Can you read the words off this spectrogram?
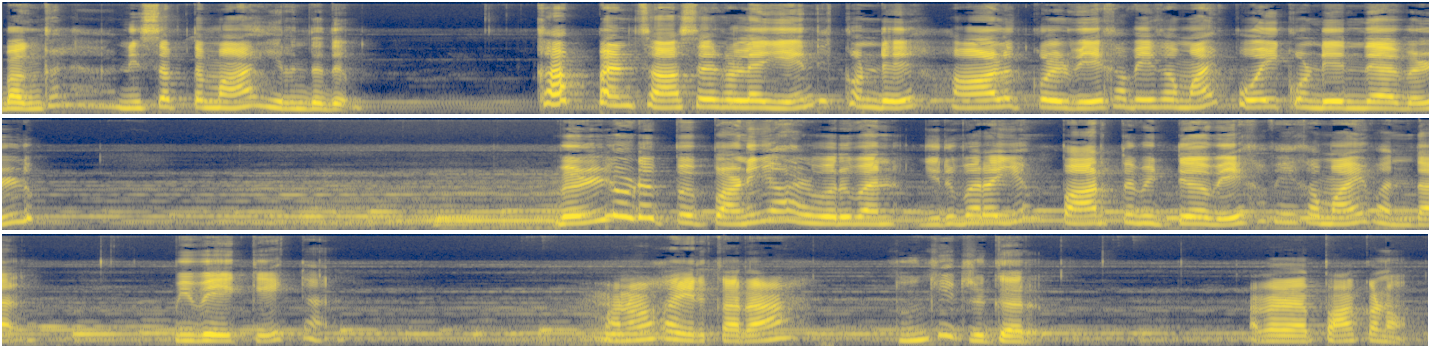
பங்களா நிசப்தமாய் இருந்தது. கப் அண்ட் சாசர்களை ஏந்தி கொண்டு ஹாலுக்குள் வேக வேகமாய் போய்க் கொண்டிருந்த வெள்ளு வெள்ளுடுப்பு பணியாள் ஒருவன் இருவரையும் பார்த்துவிட்டு வேக வேகமாய் வந்தான். விவேக் கேட்டான். மனோகர் இருக்காரா? தூங்கிட்டு இருக்காரு. அவரை பார்க்கணும்.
